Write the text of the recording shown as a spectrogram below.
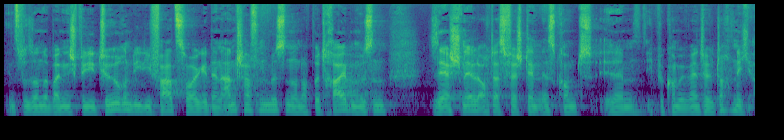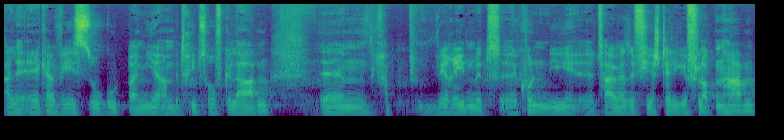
insbesondere bei den Spediteuren, die die Fahrzeuge dann anschaffen müssen und noch betreiben müssen, sehr schnell auch das Verständnis kommt, ähm, ich bekomme eventuell doch nicht alle LKWs so gut bei mir am Betriebshof geladen. Ähm, wir reden mit äh, Kunden, die äh, teilweise vierstellige Flotten haben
